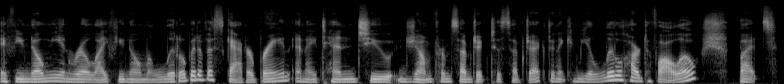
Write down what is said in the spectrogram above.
if you know me in real life, you know I'm a little bit of a scatterbrain and I tend to jump from subject to subject, and it can be a little hard to follow. But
